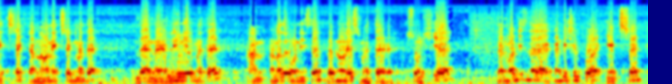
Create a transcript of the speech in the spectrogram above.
extract and non-extract method, then a linear method, and another one is a Bernoulli's method. So here, then what is the condition for extract?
